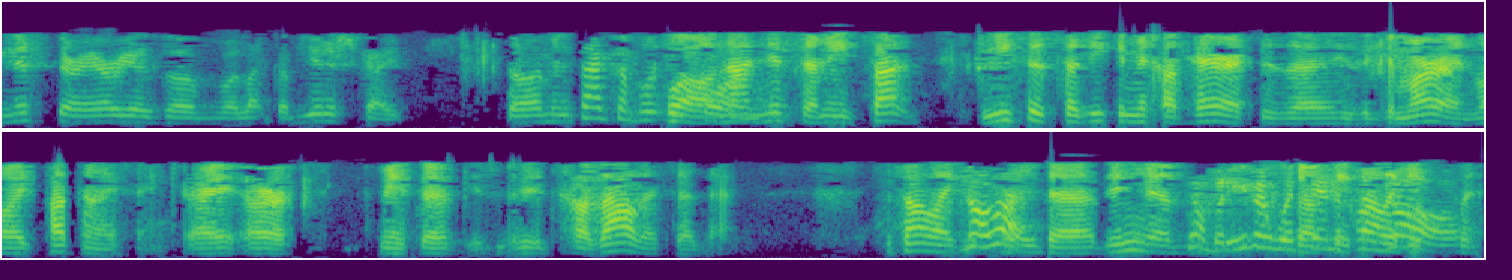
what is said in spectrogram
nister areas of like of Yiddishkeit. So I mean, it's not completely Well, not foreign. Nissa. I mean, Sa- Nisa Sadiq and mechaperes is a is a Gemara in Moed Katan, I think, right? Or I mean, it's a, it's, it's Chazal that said that. It's not like No, right. just, uh, then you have, No, but even within not like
